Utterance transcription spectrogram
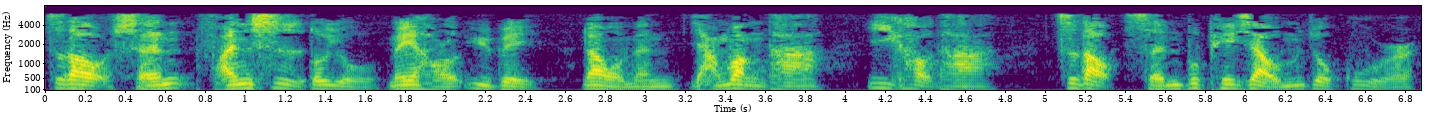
知道神凡事都有美好的预备，让我们仰望他，依靠他，知道神不撇下我们做孤儿，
